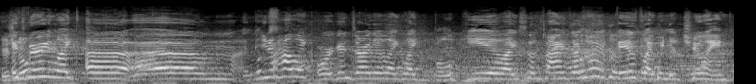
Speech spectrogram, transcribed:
There's It's no. very like uh um you know how like organs are they're like like bulky like sometimes that's what it feels like when you're chewing.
